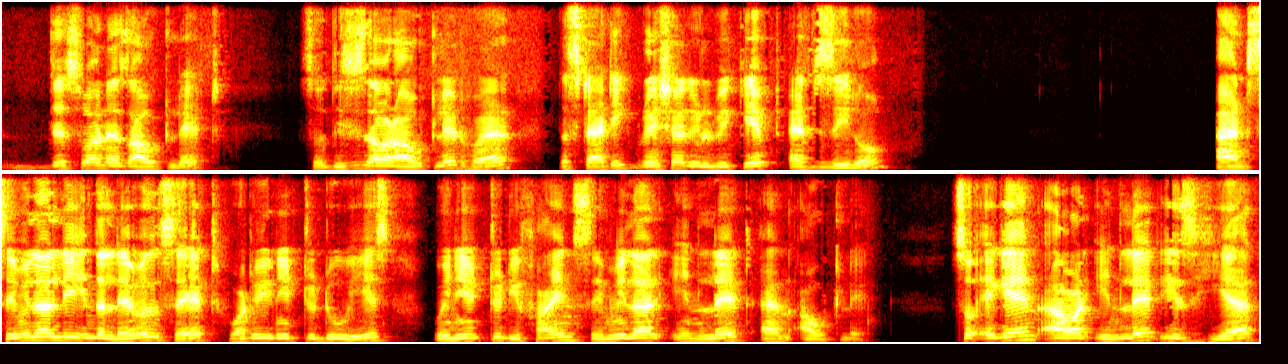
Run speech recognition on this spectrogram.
this one as outlet. So this is our outlet where the static pressure will be kept at zero. And similarly in the level set what we need to do is we need to define similar inlet and outlet. So again our inlet is here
